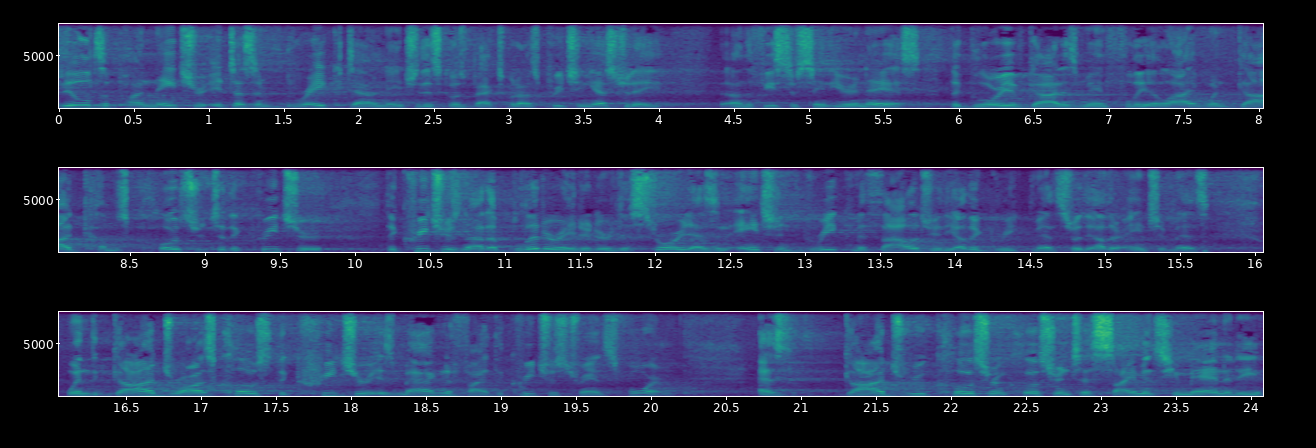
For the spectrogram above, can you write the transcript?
builds upon nature, it doesn't break down nature. This goes back to what I was preaching yesterday on the feast of St. Irenaeus. The glory of God is man fully alive. When God comes closer to the creature, the creature is not obliterated or destroyed as in ancient Greek mythology or the other Greek myths or the other ancient myths. When God draws close, the creature is magnified, the creature is transformed. As God drew closer and closer into Simon's humanity,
